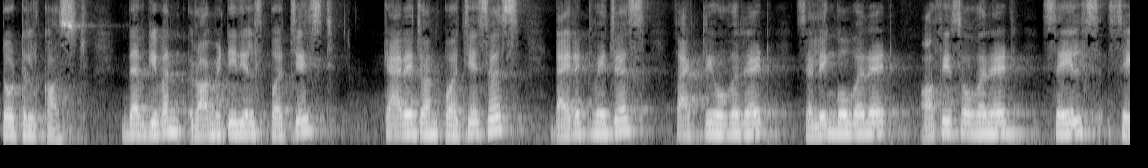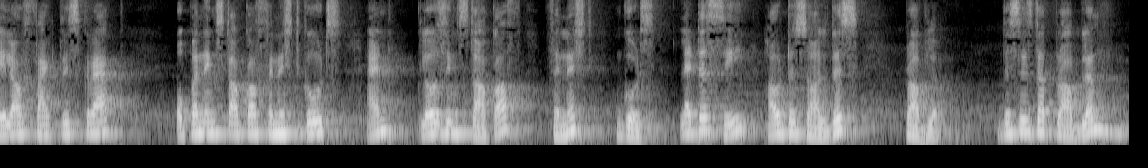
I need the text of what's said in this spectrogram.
total cost. They have given raw materials purchased, carriage on purchases, direct wages, factory overhead, selling overhead, office overhead, sales, sale of factory scrap, opening stock of finished goods, and closing stock of finished goods. Let us see how to solve this problem. This is the problem.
